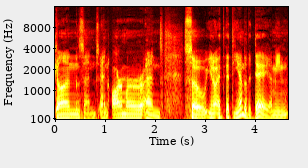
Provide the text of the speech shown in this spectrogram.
guns and, and armor. And so, you know, at, at the end of the day, I mean,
